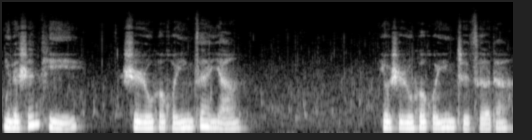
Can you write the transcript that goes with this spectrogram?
你的身体是如何回应赞扬，又是如何回应指责的？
